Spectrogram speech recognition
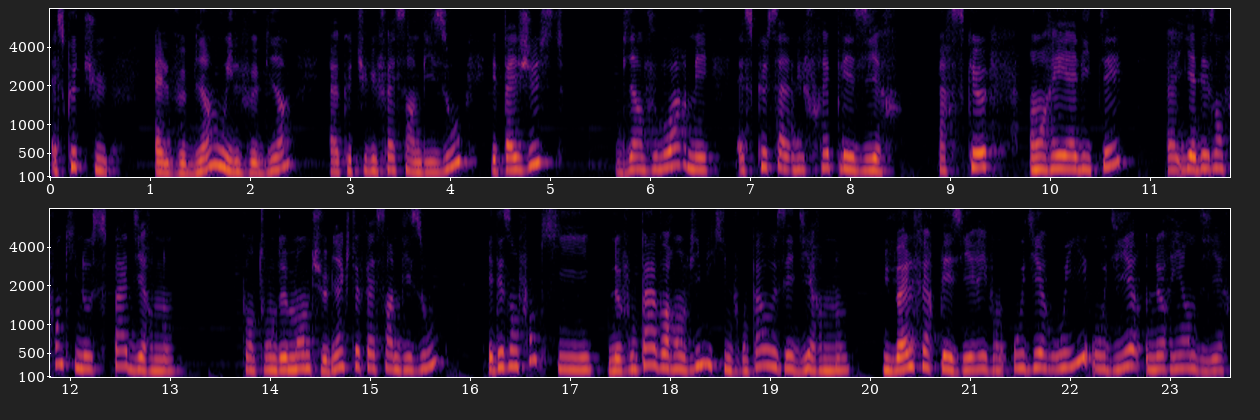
Est-ce que tu, elle veut bien ou il veut bien euh, que tu lui fasses un bisou et pas juste bien vouloir, mais est-ce que ça lui ferait plaisir? Parce que en réalité, euh, il y a des enfants qui n'osent pas dire non. Quand on demande, tu veux bien que je te fasse un bisou? Il y a des enfants qui ne vont pas avoir envie, mais qui ne vont pas oser dire non. Ils veulent faire plaisir, ils vont ou dire oui ou dire ne rien dire.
